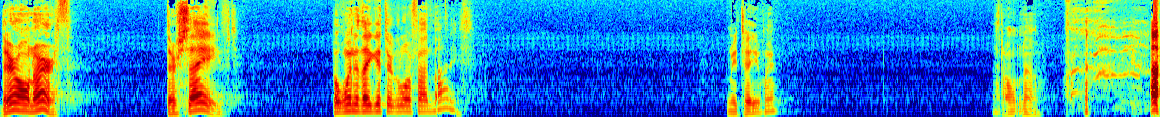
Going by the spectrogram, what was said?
They're on earth. They're saved. But when do they get their glorified bodies? Let me tell you when. I don't know.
